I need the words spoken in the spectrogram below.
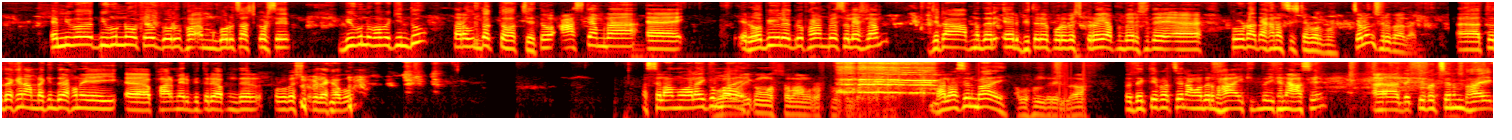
এমনিভাবে বিভিন্ন কেউ গরু ফার্ম গরু চাষ করছে। বিভিন্নভাবে কিন্তু তারা উদ্যোক্ত হচ্ছে। তো আজকে আমরা রবিউল এগ্রো ফার্মে চলে আসলাম যেটা আপনাদের এর ভিতরে প্রবেশ করেই আপনাদের সাথে পুরোটা দেখানোর চেষ্টা করব। চলুন শুরু করা যাক। আহ, তো দেখেন আমরা কিন্তু এখন এই ফার্মের ভিতরে আপনাদের প্রবেশ করে দেখাবো। আসসালামু আলাইকুম ভাই। ওয়ালাইকুম আসসালাম রহমতুল্লাহ। ভালো আছেন ভাই? আলহামদুলিল্লাহ। তো দেখতে পাচ্ছেন আমাদের ভাই কিন্তু এখানে আছে। দেখতে পাচ্ছেন ভাই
